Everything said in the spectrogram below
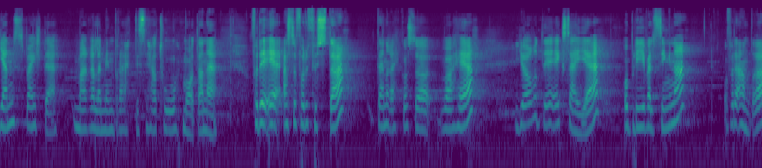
gjenspeilte mer eller mindre disse her to måtene. For det er altså for det første den rekka som var her gjør det jeg sier, og bli velsigna. Og for det andre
